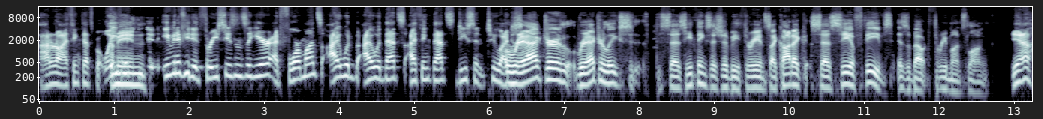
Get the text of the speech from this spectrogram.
I don't know. I think that's. But well, I even if you mean- did- even if you did three seasons a year at four months, I would. I would. That's. I think that's decent too. I just, Reactor Reactor Leaks says he thinks it should be three, and Psychotic says Sea of Thieves is about three months long. yeah,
